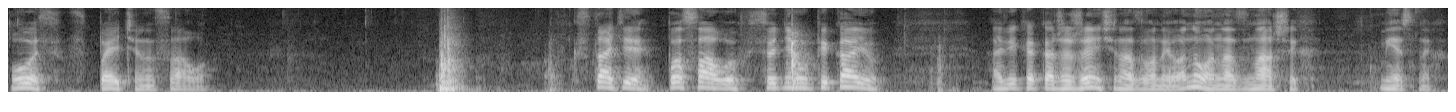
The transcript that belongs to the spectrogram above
Ось в впечене сало. Кстати, по салу сьогодні випікаю. А Віка каже, жінка дзвонила. Ну, вона з наших місних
